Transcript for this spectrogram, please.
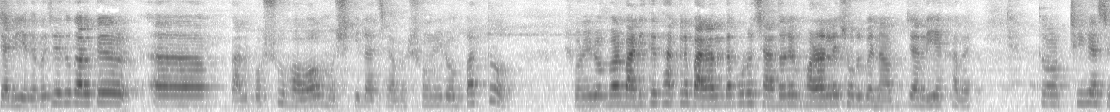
চালিয়ে দেবো। যেহেতু কালকে কাল পরশু হওয়াও মুশকিল আছে আবার শনি রোববার তো, শনি রোববার বাড়িতে থাকলে বারান্দা পুরো চাদরে ভরালে চলবে না, জ্বালিয়ে খাবে। তো ঠিক আছে,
